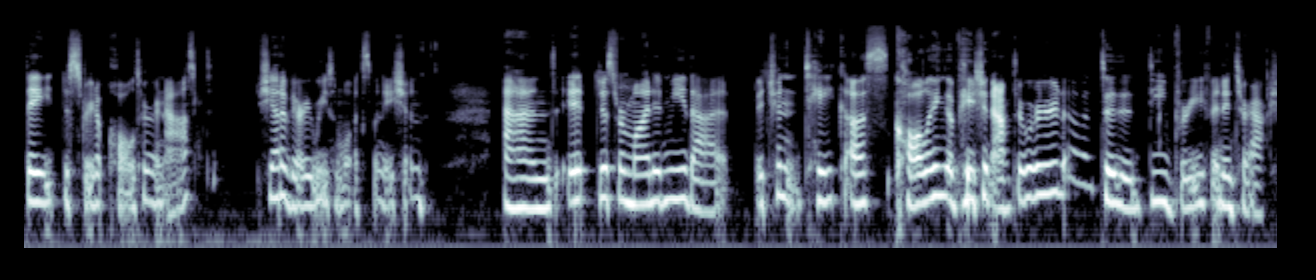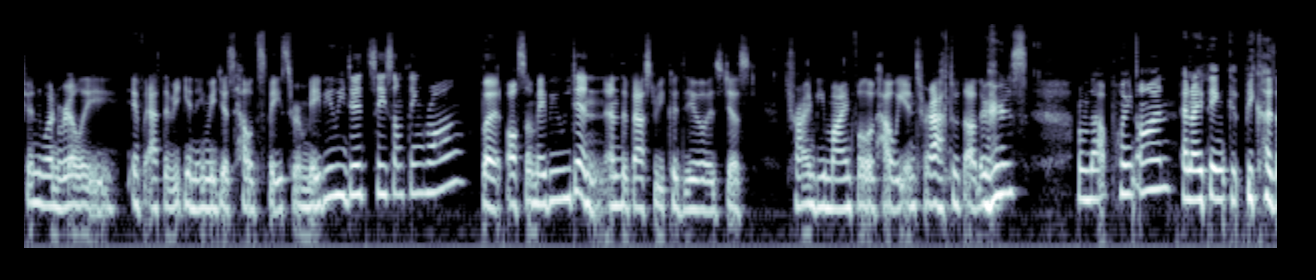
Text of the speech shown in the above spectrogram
They just straight up called her and asked. She had a very reasonable explanation. And it just reminded me that it shouldn't take us calling a patient afterward uh, to debrief an interaction when really, if at the beginning we just held space where maybe we did say something wrong, but also maybe we didn't. And the best we could do is just try and be mindful of how we interact with others from that point on. And I think because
